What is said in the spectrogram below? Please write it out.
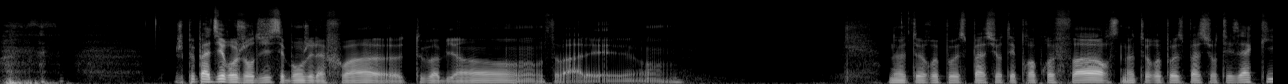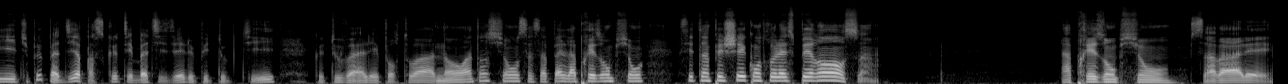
Je peux pas dire aujourd'hui c'est bon, j'ai la foi, euh, tout va bien, ça va aller. Ne te repose pas sur tes propres forces, ne te repose pas sur tes acquis. Tu peux pas dire parce que tu es baptisé depuis tout petit que tout va aller pour toi. Non, attention, ça s'appelle la présomption. C'est un péché contre l'espérance. La présomption, ça va aller.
